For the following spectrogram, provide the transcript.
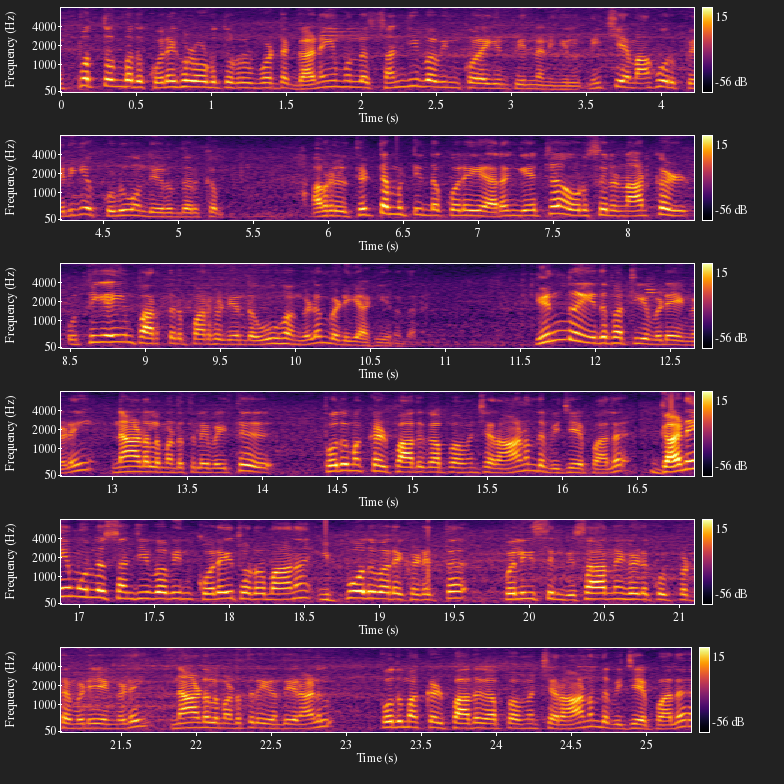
முப்பத்தொன்பது கொலைகளோடு தொடர்புபட்ட கணேமுல்ல சஞ்சீவவின் கொலையின் பின்னணியில் நிச்சயமாக ஒரு பெரிய குழு ஒன்று இருந்திருக்கும். அவர்கள் திட்டமிட்டு இந்த கொலையை அரங்கேற்ற ஒரு சில நாட்கள் ஒத்திகையும் பார்த்திருப்பார்கள் என்ற ஊகங்களும் வெளியாகி இருந்தன. இன்று இது பற்றிய விடயங்களை நாடாளுமன்றத்தில் வைத்து பொதுமக்கள் பாதுகாப்பு அமைச்சர் ஆனந்த விஜயபால கணேமுல்ல சஞ்சீவவின் கொலை தொடர்பான இப்போது வரை கிடைத்த போலீசின் விசாரணைகளுக்கு உட்பட்ட விடயங்களை நாடாளுமன்றத்தில் இன்றைய நாளில் பொதுமக்கள் பாதுகாப்பு அமைச்சர் ஆனந்த விஜயபால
